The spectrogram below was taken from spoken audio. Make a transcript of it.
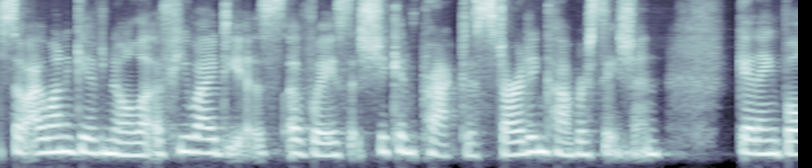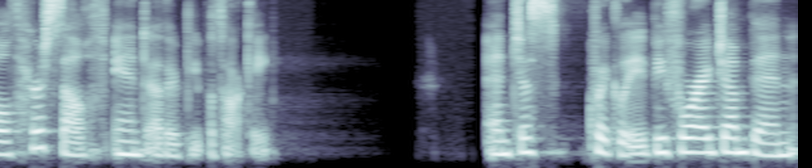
So, I want to give Nola a few ideas of ways that she can practice starting conversation, getting both herself and other people talking. And just quickly, before I jump in,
